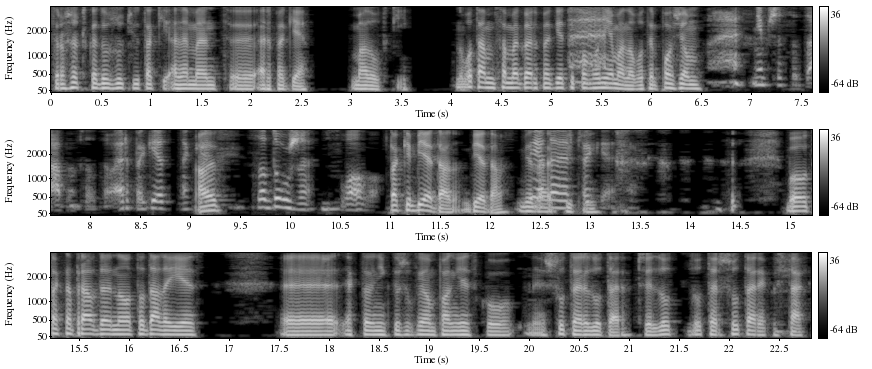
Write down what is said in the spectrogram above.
troszeczkę dorzucił taki element y, RPG, malutki. No bo tam samego RPG typowo nie ma, no bo ten poziom... nie przesadzałbym, to, to RPG to takie ale... za duże słowo. Takie bieda, bieda, bieda, bieda RPG. RPG tak. bo tak naprawdę no to dalej jest jak to niektórzy mówią po angielsku, shooter looter, czy looter shooter, jakoś tak.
